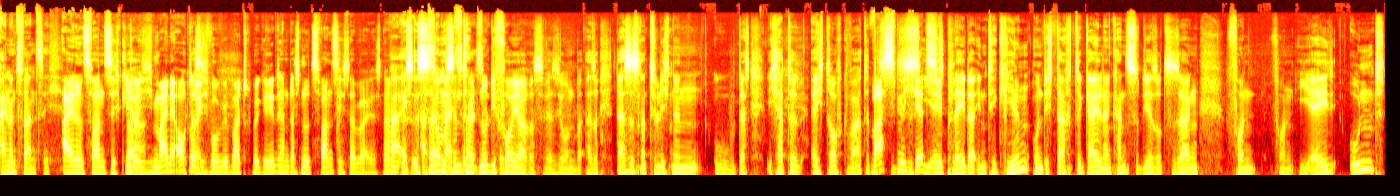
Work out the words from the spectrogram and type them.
21. 21, glaube Ja. ich. Ich meine auch, dass ich, wo wir mal drüber geredet haben, dass nur 20 dabei ist. Ne? Ah, Es, echt? ist, so, halt- es meinst sind halt das? nur die Okay. Vorjahresversionen. Also das ist natürlich ein, uh, das, ich hatte echt drauf gewartet, Was dass die mich dieses jetzt- EA Play da integrieren und ich dachte, geil, dann kannst du dir sozusagen von, von EA und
